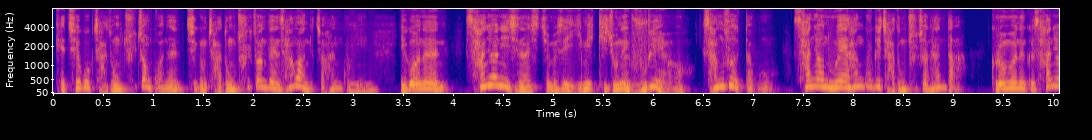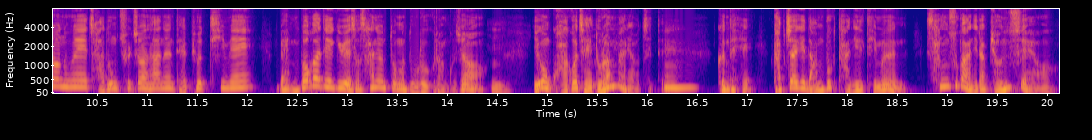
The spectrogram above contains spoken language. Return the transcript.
개최국 자동 출전권은 지금 자동 출전된 상황이죠. 한국이. 음. 이거는 4년이 지난 시점에서 이미 기존의 룰이에요. 상소였다고. 4년 후에 한국이 자동 출전한다. 그러면은 그 4년 후에 자동 출전하는 대표팀의 멤버가 되기 위해서 4년 동안 노력을 한 거죠. 음. 이건 과거 제도란 말이야, 어쨌든. 음. 근데 갑자기 남북 단일 팀은 상수가 아니라 변수예요.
